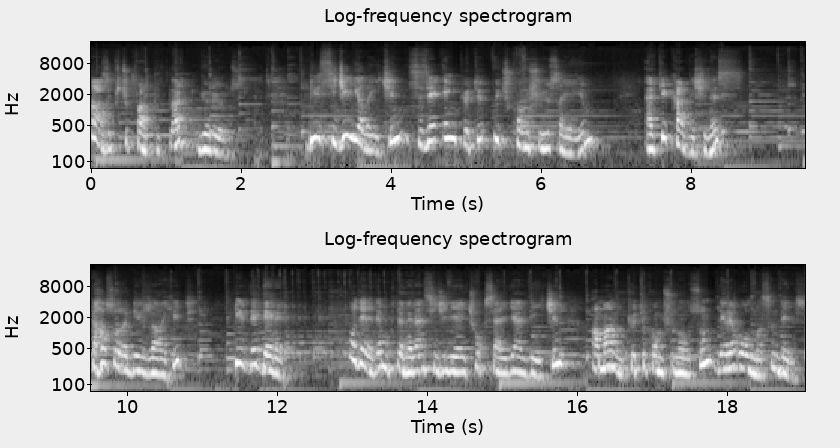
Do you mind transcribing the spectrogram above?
bazı küçük farklılıklar görüyoruz. Bir Sicilyalı için size en kötü 3 komşuyu sayayım. Erkek kardeşiniz, daha sonra bir rahip, bir de dere. O derede muhtemelen Sicilya'ya çok sel geldiği için aman kötü komşun olsun, dere olmasın denir.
